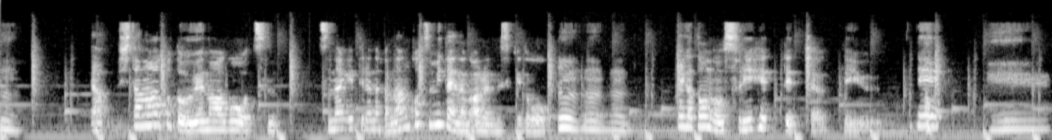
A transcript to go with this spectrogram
うん。いや下の顎と上の顎をつつなげてるなんか軟骨みたいなのがあるんですけど、うんうんそれがどんどんすり減ってっちゃうっていう。で、うん。へえ。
